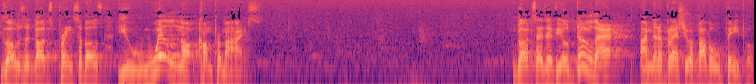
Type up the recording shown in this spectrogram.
those are God's principles. You will not compromise. God says, if you'll do that, I'm going to bless you above all people.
